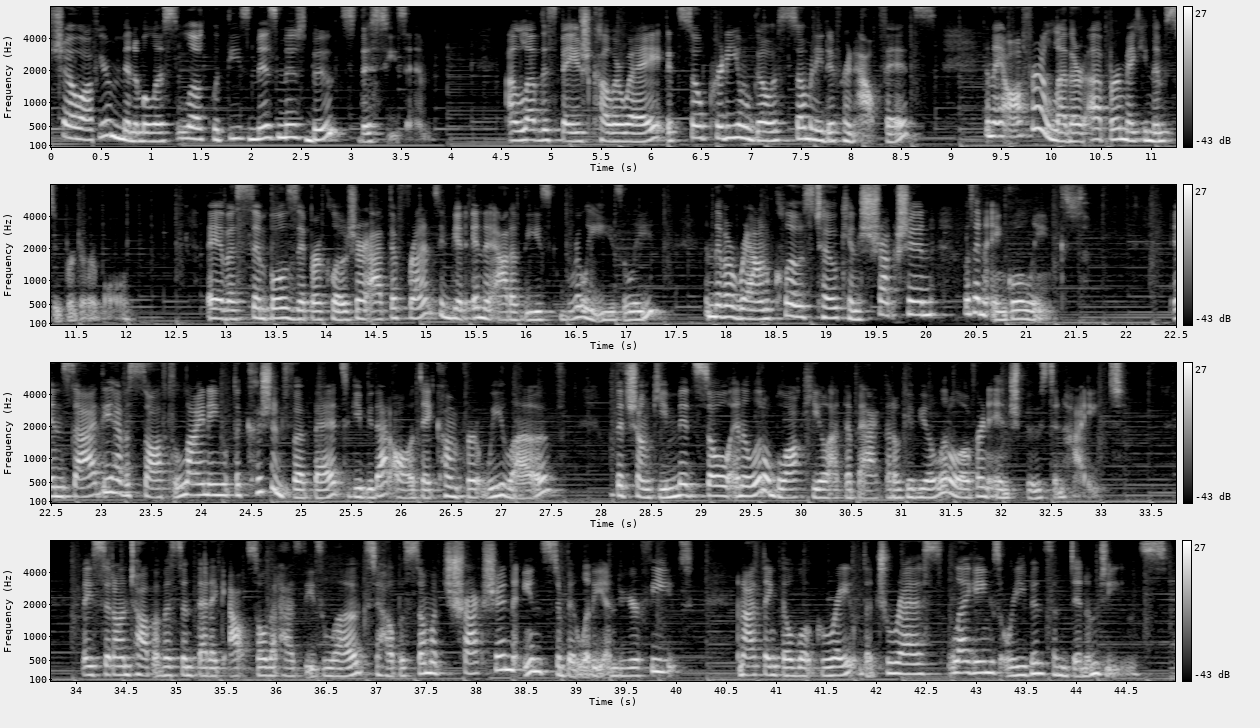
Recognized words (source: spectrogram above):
Show off your minimalist look with these Miz Mooz boots this season. I love this beige colorway. It's so pretty and will go with so many different outfits. And they offer a leather upper, making them super durable. They have a simple zipper closure at the front, so you can get in and out of these really easily. And they have a round closed toe construction with an ankle length. Inside, they have a soft lining with a cushioned footbed to give you that all-day comfort we love. A chunky midsole and a little block heel at the back that'll give you a little over an inch boost in height. They sit on top of a synthetic outsole that has these lugs to help with so much traction and stability under your feet. And I think they'll look great with a dress, leggings, or even some denim jeans.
